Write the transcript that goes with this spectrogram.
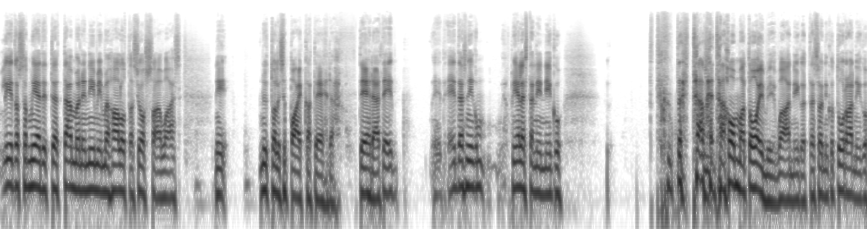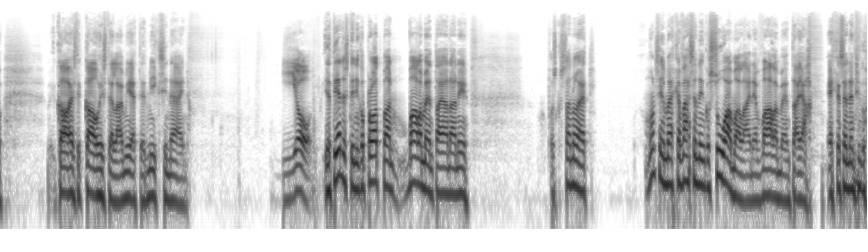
liitossa mietitty, että tämmöinen nimi me haluttaisiin jossain vaiheessa, niin nyt oli se paikka tehdä. tehdä. Et ei, ei, ei tässä niinku, mielestäni niinku, tällä tämä homma toimii, vaan niinku, tässä on niinku turha niinku, kauheasti kauhistella ja miettiä, että miksi näin. Joo. Ja tietysti niin Brotman valmentajana, niin voisiko sanoa, että mun silmä ehkä vähän se niin suomalainen valmentaja, ehkä sen niin kuin,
